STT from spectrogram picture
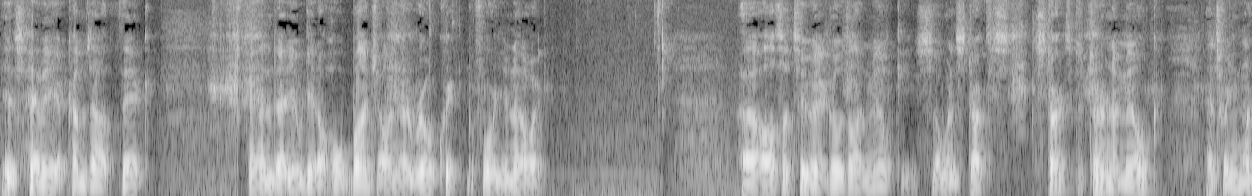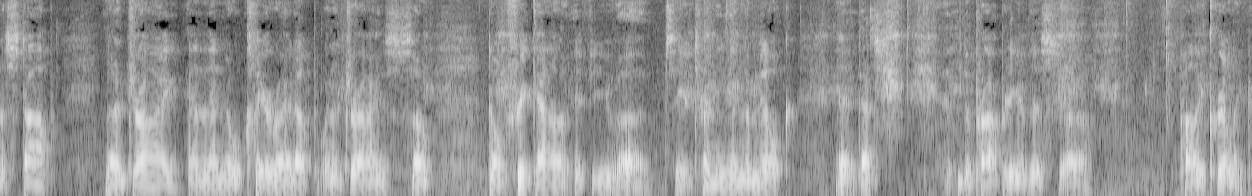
is heavy. It comes out thick, and uh, you'll get a whole bunch on there real quick before you know it. Uh, also, too, it goes on milky. So when it starts starts to turn to milk, that's when you want to stop, let it dry, and then it will clear right up when it dries. So don't freak out if you uh, see it turning into milk. Uh, that's the property of this uh, polyacrylic.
